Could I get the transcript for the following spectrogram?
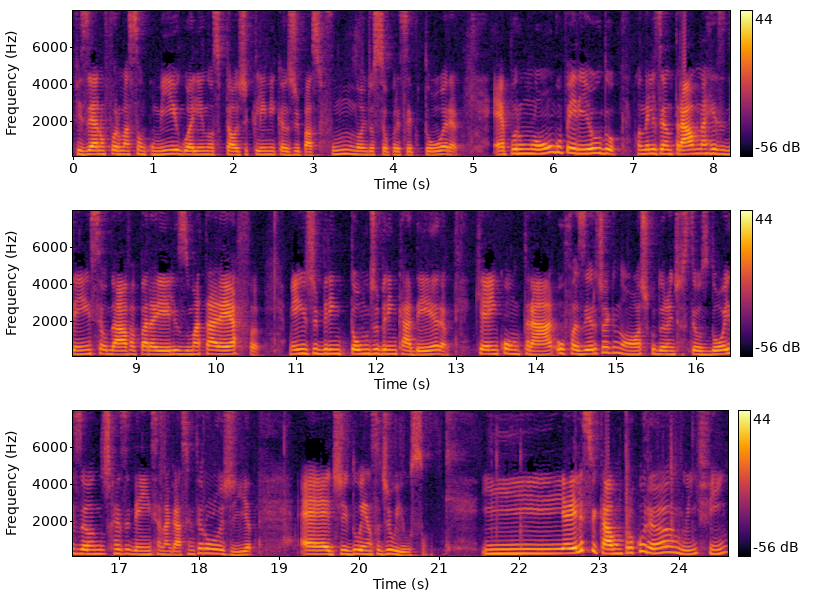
fizeram formação comigo ali no Hospital de Clínicas de Passo Fundo, onde eu sou preceptora, é por um longo período, quando eles entravam na residência, eu dava para eles uma tarefa, meio de brin tom de brincadeira, que é encontrar ou fazer diagnóstico durante os teus dois anos de residência na gastroenterologia é, de doença de Wilson. E aí eles ficavam procurando, enfim,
